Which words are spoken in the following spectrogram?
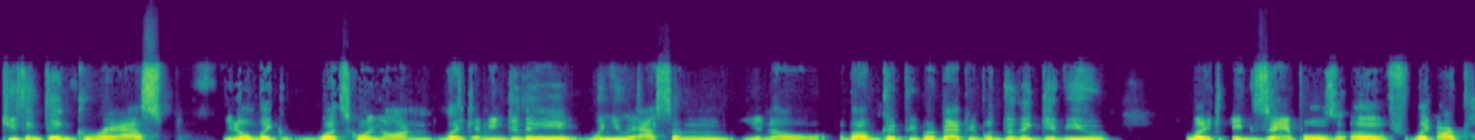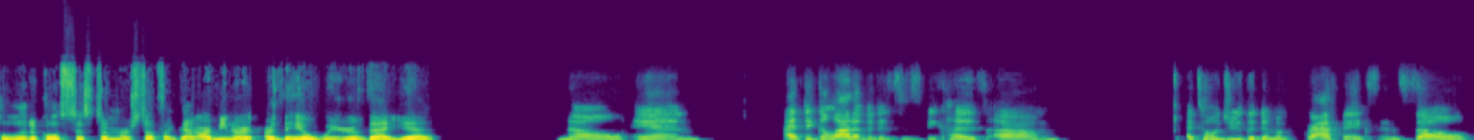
do you think they grasp, you know, like what's going on? Like, I mean, do they, when you ask them, you know, about good people or bad people, do they give you like examples of like our political system or stuff like that? I mean, are, are they aware of that yet? No. And I think a lot of it is, is because um, I told you the demographics. And so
